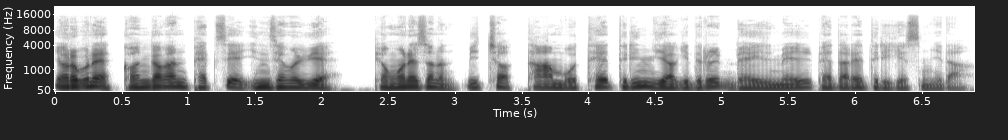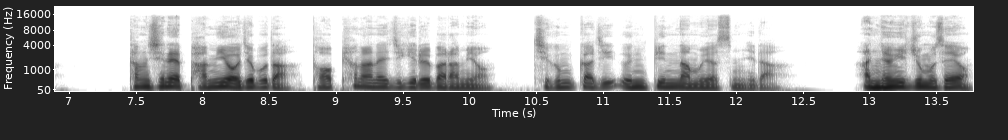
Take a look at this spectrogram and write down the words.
여러분의 건강한 100세 인생을 위해 병원에서는 미처 다 못해 드린 이야기들을 매일매일 배달해 드리겠습니다. 당신의 밤이 어제보다 더 편안해지기를 바라며 지금까지 은빛나무였습니다. 안녕히 주무세요.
